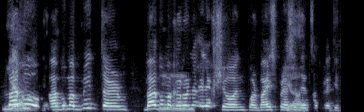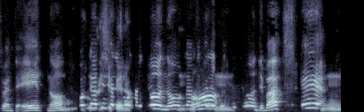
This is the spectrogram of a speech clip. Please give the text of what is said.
Bago Yan. bago mag-midterm, bago Hmm. magkaroon ng eleksyon for Vice President sa 2028, no? Hmm. Huwag natin Isipin, kalimutan 'yon, no? Huwag natin kalimutan 'yon, 'di ba? Eh Mm.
